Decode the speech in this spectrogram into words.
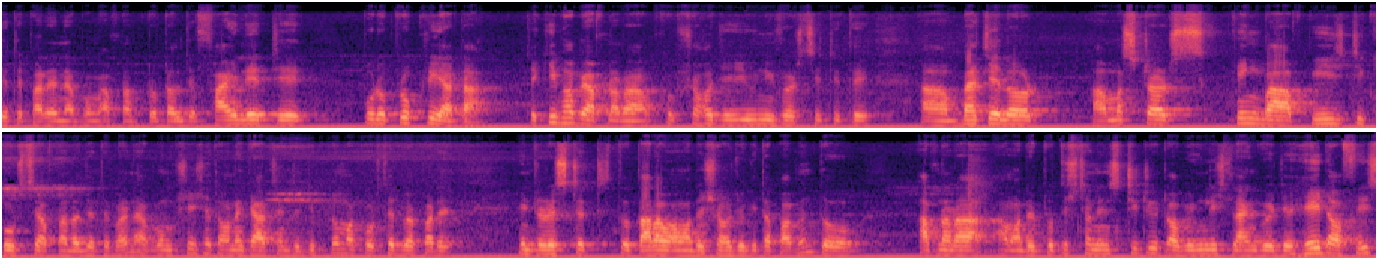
যেতে পারেন এবং আপনার টোটাল যে ফাইলের যে পুরো প্রক্রিয়াটা যে কীভাবে আপনারা খুব সহজে ইউনিভার্সিটিতে ব্যাচেলর মাস্টার্স কিংবা পিএইচডি কোর্সে আপনারা যেতে পারেন এবং সেই সাথে অনেকে আছেন যে ডিপ্লোমা কোর্সের ব্যাপারে ইন্টারেস্টেড তো তারাও আমাদের সহযোগিতা পাবেন। তো আপনারা আমাদের প্রতিষ্ঠান ইনস্টিটিউট অব ইংলিশ ল্যাঙ্গুয়েজের head office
